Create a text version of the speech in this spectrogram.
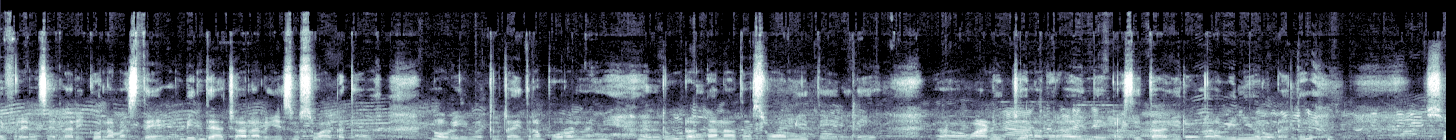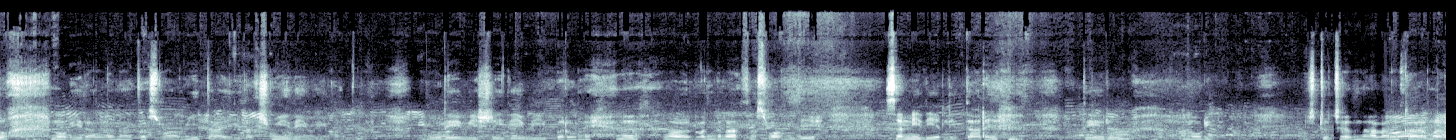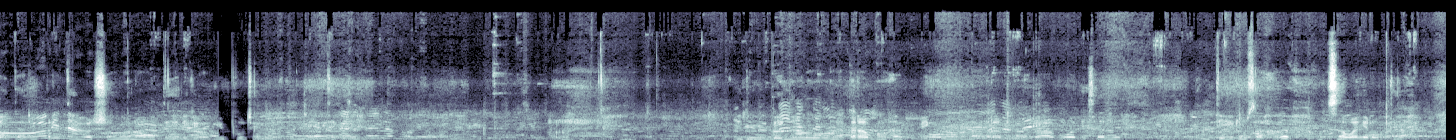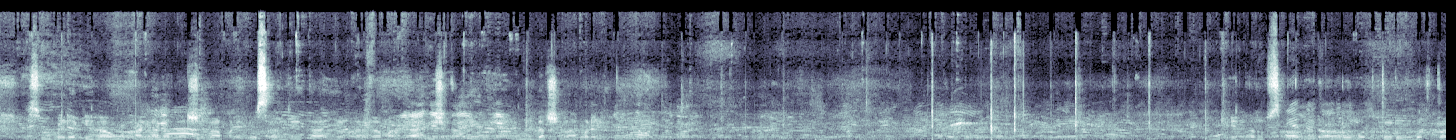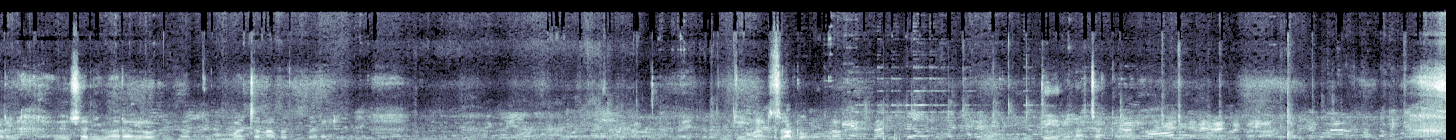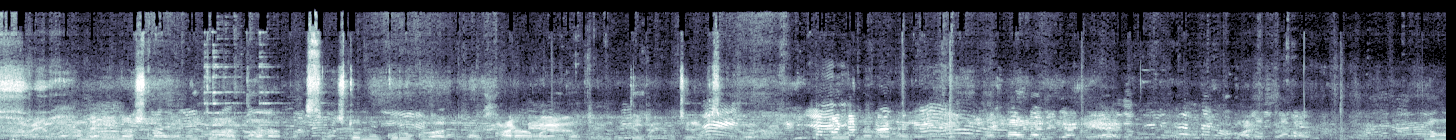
Hi friends ಎಲ್ಲರಿಗೂ ನಮಸ್ತೆ. ಬಿಂದ್ಯಾ ಚಾನಲ್ಗೆ ಸುಸ್ವಾಗತ. ನೋಡಿ, ಇವತ್ತು ಚೈತ್ರ ಪೌರ್ಣಮಿ ಎಂದು ರಂಗನಾಥ ಸ್ವಾಮಿ ತೇರಿದೆ. ವಾಣಿಜ್ಯ ನಗರ ಎಂದೇ ಪ್ರಸಿದ್ಧ ಆಗಿರೋದು ಅವಿನ್ಯೂ ರೋಡಲ್ಲಿ ಸೊ ನೋಡಿ, ರಂಗನಾಥ ಸ್ವಾಮಿ, ತಾಯಿ ಲಕ್ಷ್ಮೀದೇವಿ ಮತ್ತು ಭೂದೇವಿ, ಶ್ರೀದೇವಿ ಇಬ್ಬರೂ ರಂಗನಾಥ ಸ್ವಾಮಿ ಸನ್ನಿಧಿಯಲ್ಲಿದ್ದಾರೆ. ತೇರು, ನೋಡಿ ಎಷ್ಟು ಚೆಂದ ಅಲಂಕಾರ ಮಾಡಿದ್ದಾರೆ. ಪ್ರತಿ ವರ್ಷವೂ ನಾವು ತೇರಿಗೆ ಹೋಗಿ ಪೂಜೆ ಮಾಡ್ಕೊಂಡು ಇದು ಬೆಂಗಳೂರು ನಗರ, ಬೃಹತ್ ಬೆಂಗಳೂರು ನಗರ ಆಗುವ ದಿಸಲು ತೇರು ಸಹ ಉತ್ಸವ ಇರುತ್ತೆ. ಸೊ, ಬೆಳಗ್ಗೆ ನಾವು ಅಣ್ಣನ ದರ್ಶನ ಪಡೆದು ಸಂಜೆ ತಾಯಿಯ ಕರಗ ಮತ್ತು ಆದಿಶಕ್ತಿಯ ದರ್ಶನ ಪಡೆಯುತ್ತೇವೆ. ಎಲ್ಲರೂ ಸಾವಿರಾರು ಭಕ್ತರು ಬರ್ತಾರೆ. ಶನಿವಾರ ಇರೋದ್ರಿಂದ ತುಂಬ ಜನ ಬಂದಿದ್ದಾರೆ. ಪೂಜೆ ಮಾಡಿಸೋದು ಎಲ್ಲ. ತೇರಿನ ಚಕ್ರ. ಆಮೇಲೆ ಏನು ಅಷ್ಟು ನಾವು ಇದು ಮಧ್ಯಾಹ್ನ ಅಲ್ಲ ಸೊ ಅಷ್ಟು ನೂಕು ನುಗ್ಗಲು ಆಗಿಲ್ಲ. ಆರಾಮಾಗಿ ನೋಡಿಕೊಂಡು ತೇರು ಪೂಜೆ ಮಾಡಿಸ್ಕೊಂಡು ದೇವ್ರನ್ನೆಲ್ಲ ನೋಡ್ಕೊಂಡು ನಮ್ಮ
